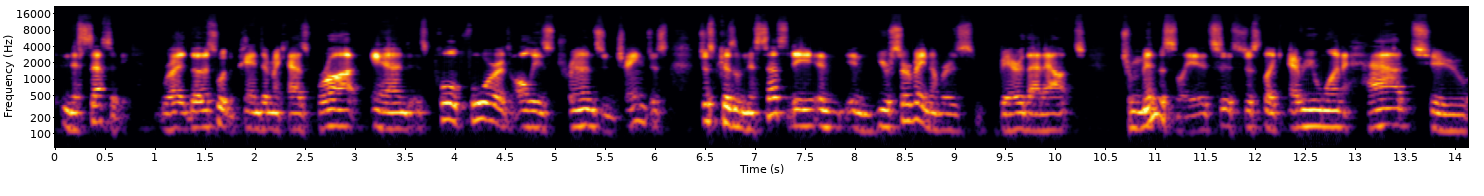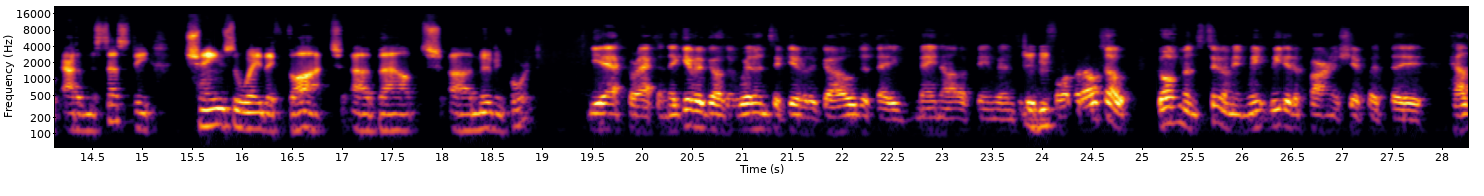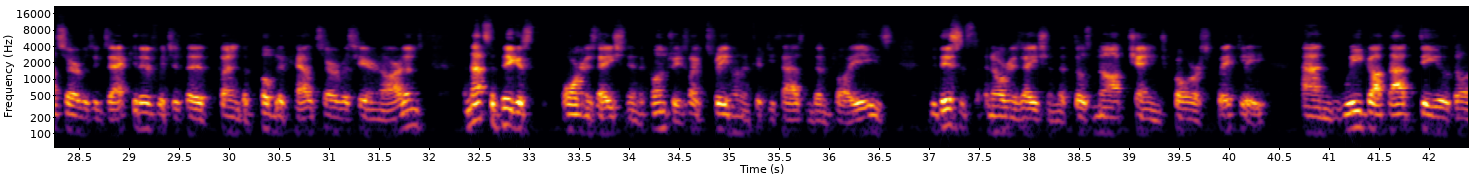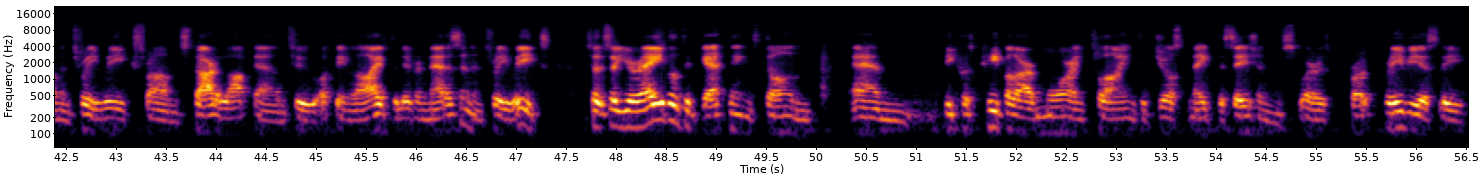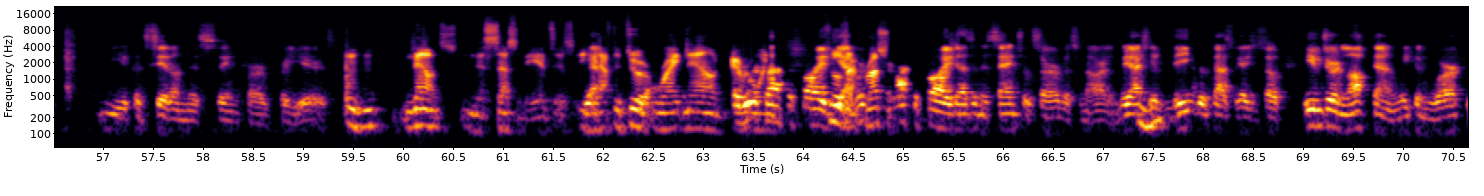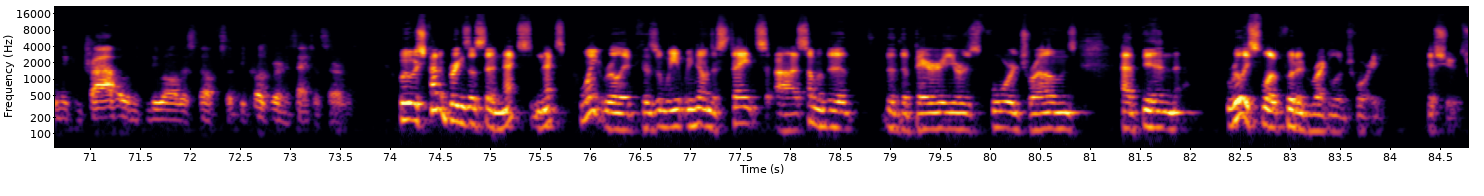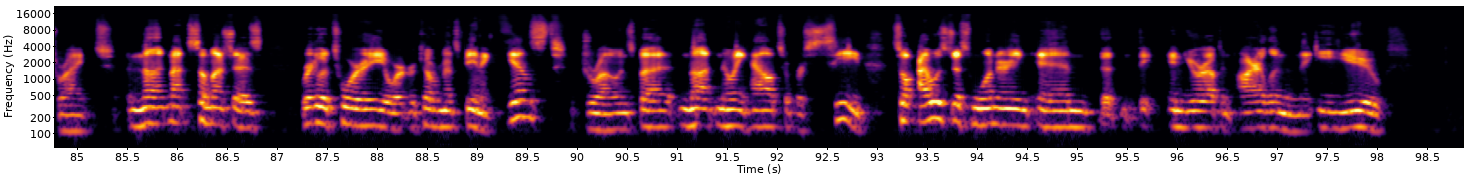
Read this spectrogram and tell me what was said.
necessity right? That's what the pandemic has brought and it's pulled forward all these trends and changes just because of necessity. And, and your survey numbers bear that out tremendously. It's, it's just like everyone had to, out of necessity, change the way they thought about uh, moving forward. Yeah, correct. And they give it a go. They're willing to give it a go that they may not have been willing to do mm-hmm. before. But also governments too. I mean, we, we did a partnership with the Health Service Executive, which is the kind of the public health service here in Ireland. And that's the biggest organization in the country. It's like 350,000 employees. This is an organization that does not change course quickly. And we got that deal done in three weeks from start of lockdown to us being live delivering medicine in three weeks. So, so you're able to get things done um, because people are more inclined to just make decisions, whereas pro- previously you could sit on this thing for for years. Mm-hmm. Now it's necessity. It's, it's you have to do it right now. Everyone feels yeah, that we're pressure. classified as an essential service in Ireland. We actually mm-hmm. have legal classification. So even during lockdown, we can work and we can travel and we can do all this stuff. So because we're an essential service. Well, which kind of brings us to the next next point, really, because we, we know in the states uh, some of the, the the barriers for drones have been really slow-footed regulatory issues, right? Not not so much as regulatory or, or, governments being against drones, but not knowing how to proceed. So I was just wondering in the, the in Europe and Ireland and the EU.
